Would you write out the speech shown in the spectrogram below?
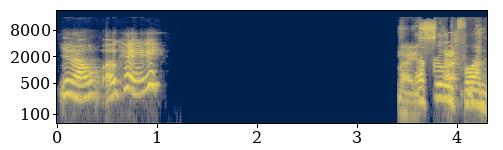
you know, okay. Nice. That's really Uh, fun.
